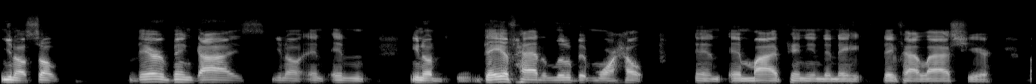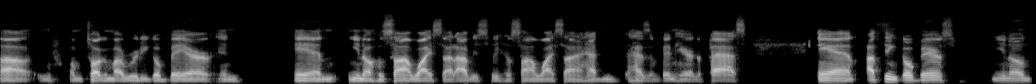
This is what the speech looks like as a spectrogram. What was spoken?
you know, so there have been guys, you know, and and you know they have had a little bit more help in in my opinion, than they they've had last year. Uh, I'm talking about Rudy Gobert and and you know Hassan Whiteside. Obviously, Hassan Whiteside hadn't hasn't been here in the past, and I think Gobert's you know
